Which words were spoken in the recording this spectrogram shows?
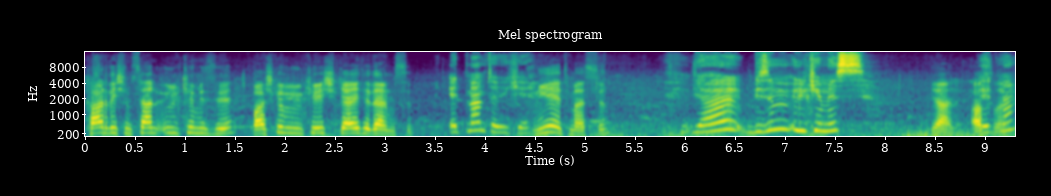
Kardeşim sen ülkemizi başka bir ülkeye şikayet eder misin? Etmem tabii ki. Niye etmezsin? Ya bizim ülkemiz Yani aslında Etmem.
